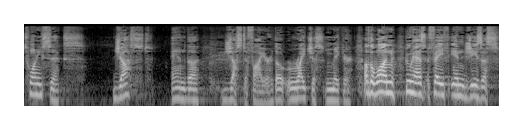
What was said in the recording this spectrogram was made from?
26, just and the justifier, the righteous maker, of the one who has faith in Jesus.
